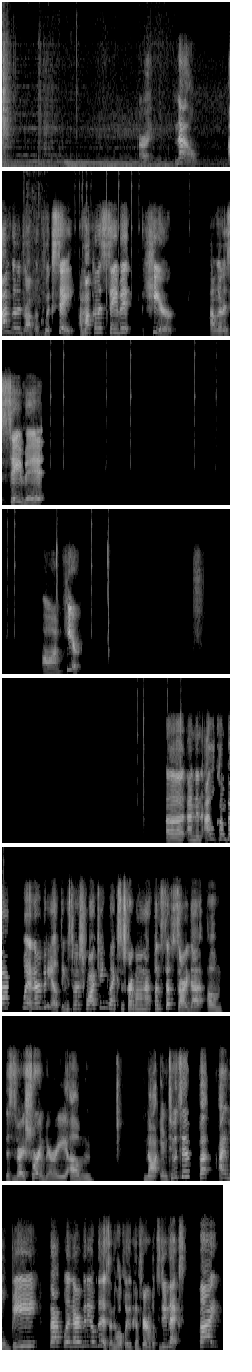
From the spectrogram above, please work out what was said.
Alright. Now, I'm gonna drop a quick save. I'm not gonna save it here. I'm gonna save it on here. Uh, and then I will come back with another video. Thanks so much for watching. Like, subscribe, all that fun stuff. Sorry that um this is very short and very um not intuitive, but I will be back with another video of this, and hopefully we can figure out what to do next. Bye.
